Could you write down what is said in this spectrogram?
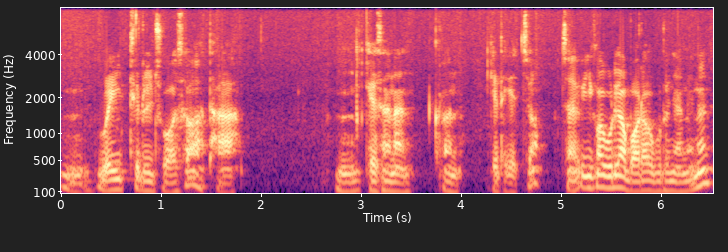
음, weight를 주어서 다 음, 계산한 그런 게 되겠죠. 자, 이걸 우리가 뭐라고 부르냐면은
